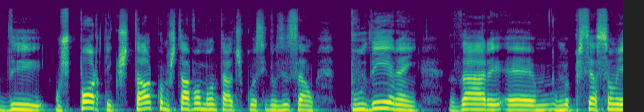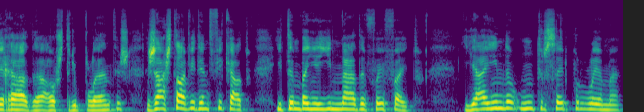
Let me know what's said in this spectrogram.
de os pórticos, tal como estavam montados com a sinalização, poderem dar eh, uma percepção errada aos tripulantes, já estava identificado. E também aí nada foi feito. E há ainda um terceiro problema,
